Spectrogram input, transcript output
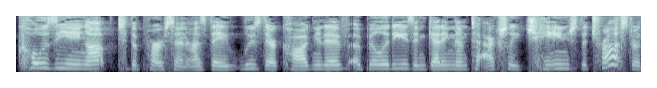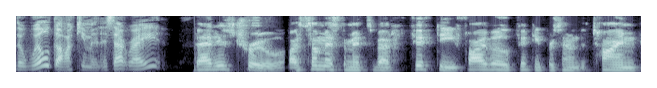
cozying up to the person as they lose their cognitive abilities and getting them to actually change the trust or the will document. Is that right? That is true. By some estimates, about 50, 50, 50% of the time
